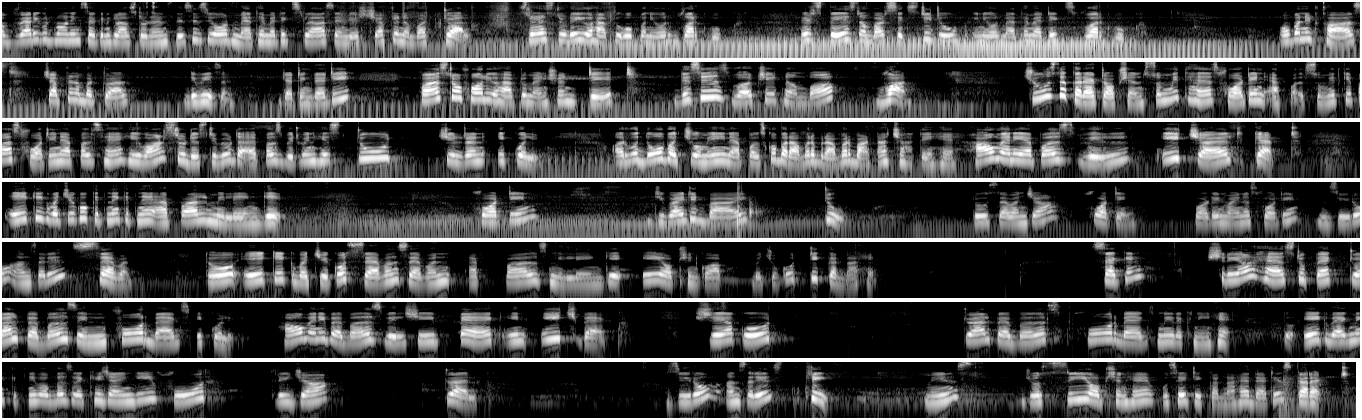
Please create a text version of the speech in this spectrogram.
A very good morning second class students. This is your mathematics class and it's chapter number 12. Students today you have to open your workbook. It's page number 62 in your mathematics workbook. Open it fast. Chapter number 12 division. Getting ready. First of all you have to mention date. This is worksheet number 1. Choose the correct option Sumit has fourteen apples Sumit के पास fourteen apples हैं. He wants to distribute the apples between his two children equally और वो दो बच्चों में इन apples को बराबर बराबर बांटना चाहते हैं. How many apples will each child get एक एक बच्चे को कितने कितने एप्पल मिलेंगे? Fourteen divided by two two seven जा fourteen fourteen minus fourteen zero answer is seven तो एक एक बच्चे को सेवन सेवन एप्पल्स मिलेंगे। ए ऑप्शन को आप बच्चों को टिक करना है। Second Shreya has to pack twelve pebbles in four bags equally how many pebbles will she pack in each bag Shreya को ट्वेल्व पेबल्स फोर बैग्स में रखनी है। तो एक बैग में कितनी बबल्स रखी जाएँगी? फोर थ्री जा twelve zero answer is three means जो सी ऑप्शन है, उसे टिक करना है. That is correct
